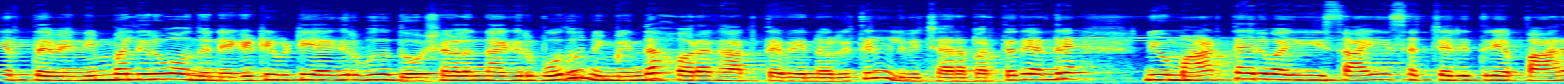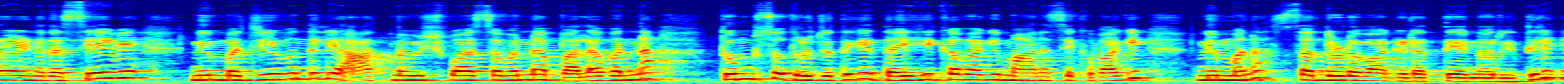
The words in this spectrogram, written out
ಸೇರ್ತವೆ ನಿಮ್ಮಲ್ಲಿರುವ ಒಂದು ನೆಗೆಟಿವಿಟಿ ಆಗಿರ್ಬೋದು, ದೋಷಗಳನ್ನಾಗಿರ್ಬೋದು ನಿಮ್ಮಿಂದ ಹೊರಗೆ ಹಾಕ್ತವೆ ಅನ್ನೋ ರೀತಿಯಲ್ಲಿ ಇಲ್ಲಿ ವಿಚಾರ ಬರ್ತದೆ. ಅಂದರೆ ನೀವು ಮಾಡ್ತಾ ಇರುವ ಈ ಸಾಯಿ ಸಚ್ಚರಿತ್ರೆಯ ಪಾರಾಯಣದ ಸೇವೆ, ನಿಮ್ಮ ಜೀವನದಲ್ಲಿ ಆತ್ಮವಿಶ್ವಾಸವನ್ನು, ಬಲವನ್ನು ತುಂಬಿಸೋದ್ರ ಜೊತೆಗೆ ದೈಹಿಕವಾಗಿ, ಮಾನಸಿಕವಾಗಿ ನಿಮ್ಮನ್ನು ಸದೃಢವಾಗಿಡುತ್ತೆ ಅನ್ನೋ ರೀತಿಯಲ್ಲಿ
